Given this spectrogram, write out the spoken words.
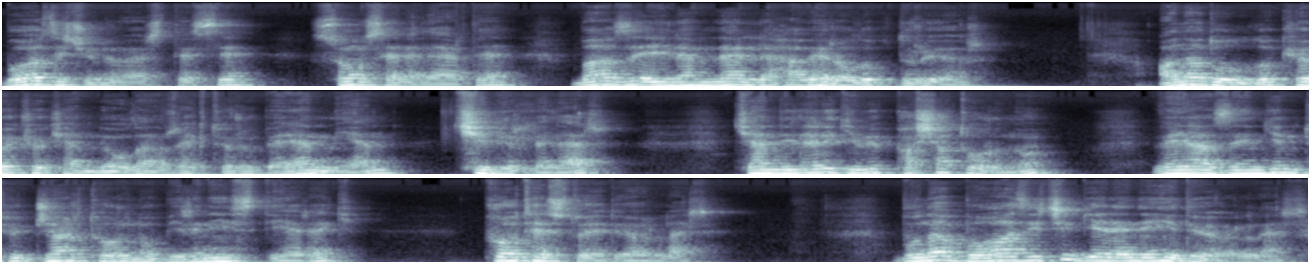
Boğaziçi Üniversitesi son senelerde bazı eylemlerle haber olup duruyor. Anadolu köy kökenli olan rektörü beğenmeyen kibirliler, kendileri gibi paşa torunu veya zengin tüccar torunu birini isteyerek protesto ediyorlar. Buna Boğaziçi geleneği diyorlar.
